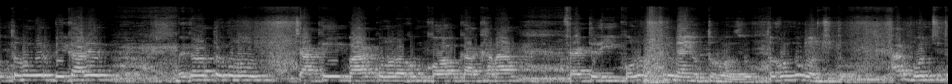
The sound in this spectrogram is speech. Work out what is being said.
উত্তরবঙ্গের বেকারের বেকারত্ব কোনো চাকরি বা কোনো রকম কল, কারখানা, ফ্যাক্টরি কোনো কিছুই নাই উত্তরবঙ্গে। উত্তরবঙ্গ বঞ্চিত। আর বঞ্চিত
